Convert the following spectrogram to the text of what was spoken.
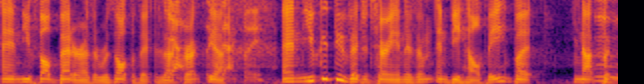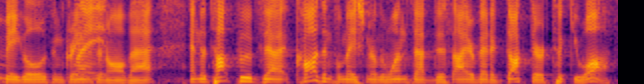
and you felt better as a result of it. Is that yes, correct? Exactly. Yeah. Exactly. And you could do vegetarianism and be healthy, but not put mm. bagels and grains right. and all that. And the top foods that cause inflammation are the ones that this Ayurvedic doctor took you off.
